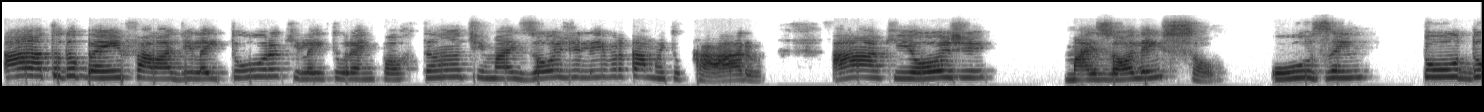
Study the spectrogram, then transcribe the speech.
ah, tudo bem falar de leitura, que leitura é importante, mas hoje livro está muito caro. Ah, que hoje. Mas olhem só, usem tudo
